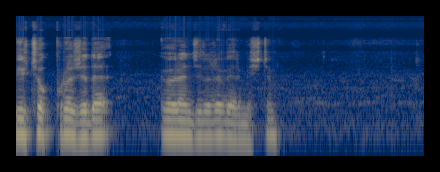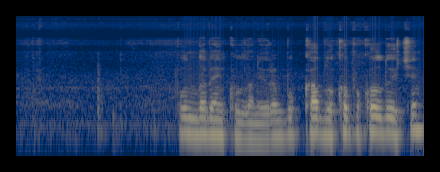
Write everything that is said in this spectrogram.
Birçok projede öğrencilere vermiştim. Bunu da ben kullanıyorum. Bu kablo kopuk olduğu için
